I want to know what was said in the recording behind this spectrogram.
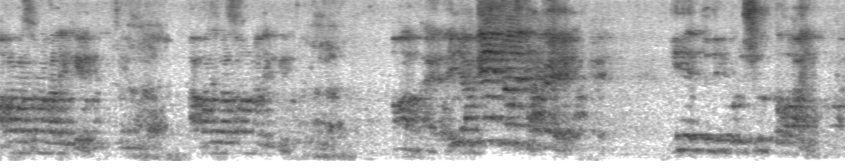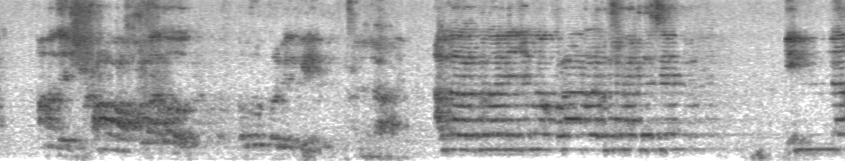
আমার বাঁচানোর মালিক কে? আমাদের বাঁচানোর মালিক কে? আমার ভাইরা। এই যদি থাকে নিয়ত যদি পরিশুদ্ধ হয়, আমাদের সব ইবাদত কবুল করবে কে? আল্লাহ রাব্বুল আলামিনের জন্য কোরআন ঘোষণা করেছেন, ইন্না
